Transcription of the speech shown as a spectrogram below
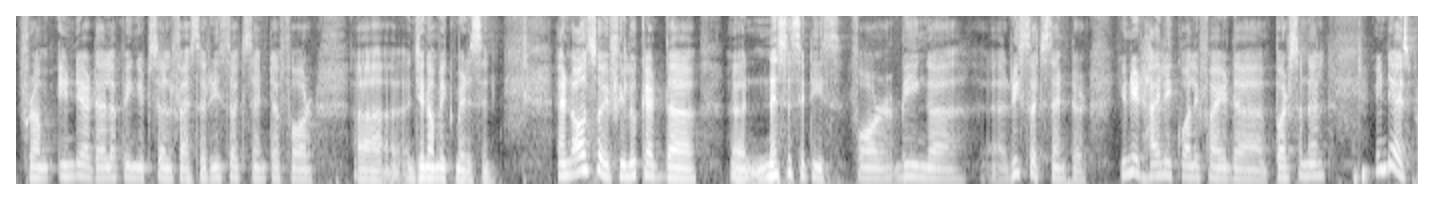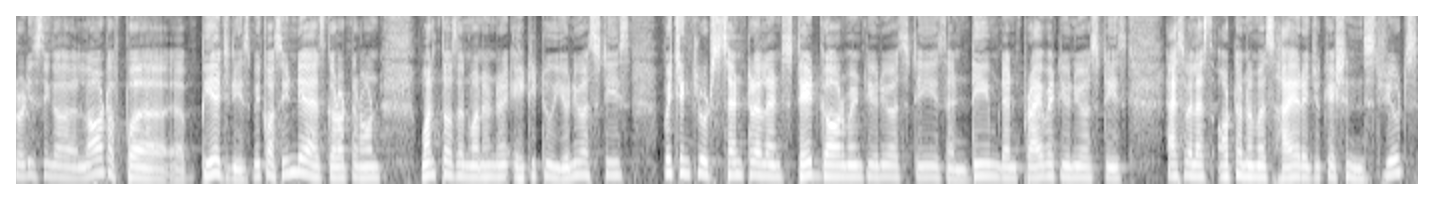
from India developing itself as a research center for uh, genomic medicine. And also, if you look at the uh, necessities for being a, a, research center. You need highly qualified uh, personnel. India is producing a lot of uh, PhDs because India has got around 1,182 universities, which includes central and state government universities and deemed and private universities, as well as autonomous higher education institutes.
